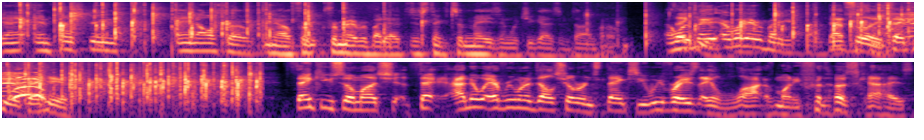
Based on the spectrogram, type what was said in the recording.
and, and Fullscreen, and also you know from from everybody. I just think it's amazing what you guys have done, and what, Thank you. what everybody has done. Absolutely. Thank you. Thank you. Thank you so much. Th- I know everyone at Dell Children's thanks you. We've raised a lot of money for those guys.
